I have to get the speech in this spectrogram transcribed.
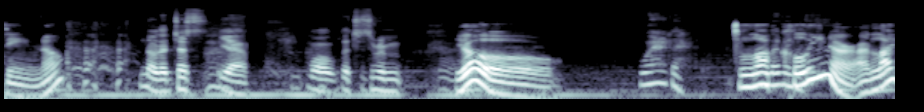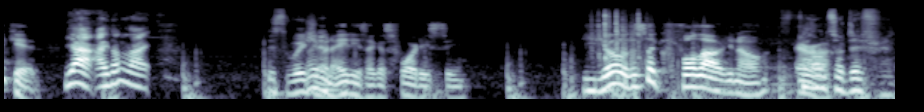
theme, no? no, that just yeah. Well, that just rem. Yo, Where the? it's a lot Living- cleaner. I like it. Yeah, I don't like this vision. Not even 80s, I guess 40s theme. Yo, this is like Fallout, you know, era. Sounds so different.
